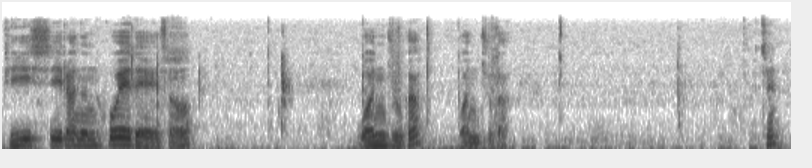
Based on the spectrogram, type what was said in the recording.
BC라는 호에 대해서 원주각 원주각. 그치?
